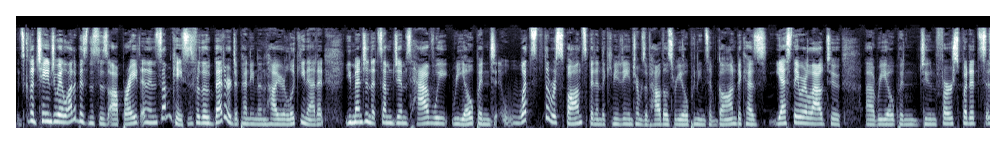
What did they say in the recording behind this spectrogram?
it's going to change the way a lot of businesses operate, and in some cases for the better, depending on how you're looking at it. You mentioned that some gyms have we reopened. What's the response been in the community in terms of how those reopenings have gone? Because yes, they were allowed to uh, reopen June 1st, but it's a,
